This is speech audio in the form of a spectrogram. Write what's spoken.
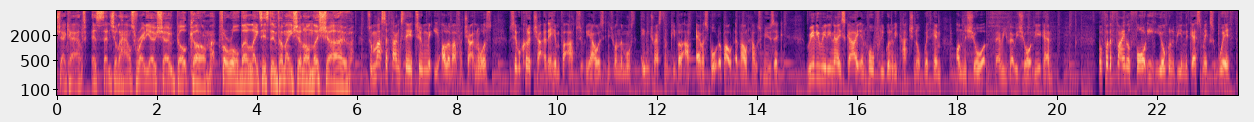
Check out EssentialHouseRadioshow.com for all the latest information on the show. So massive thanks there to Mickey Oliver for chatting to us. We said we could have chatted to him for absolutely hours, and he's one of the most interesting people I've ever spoke about about house music. Really, really nice guy, and hopefully, we're going to be catching up with him on the show very, very shortly again. But for the final 40, you're going to be in the guest mix with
